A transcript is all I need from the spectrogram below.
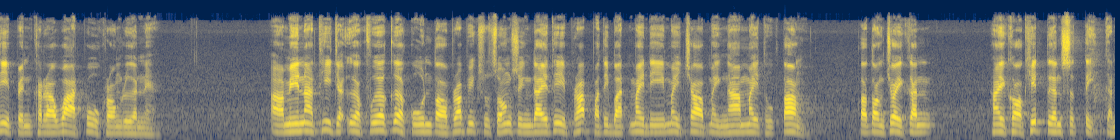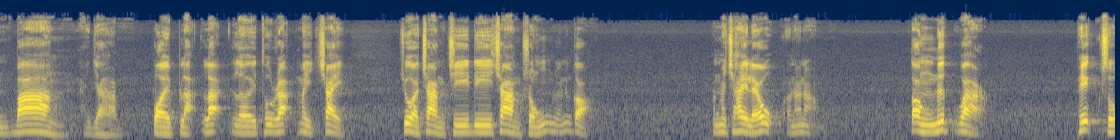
ที่เป็นคราวาสผู้ครองเรือนเนี่ยมีหน้าที่จะเอื้อเฟื้อเกื้อกูลต่อพระภิกษุสงฆ์สิ่งใดที่พระปฏิบัติไม่ดีไม่ชอบไม่งามไม่ถูกต้อง ก็ต้องช่วยกันให้ข้อคิดเตือนสติกันบ้าง อย่าปล่อยปละละเลยธุระไม่ใช่ ชั่วช่างชีดีช่างสงอย่างนั้นก็ มันไม่ใช่แล้วอันนั้นต้องนึกว่า ภิกษุ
